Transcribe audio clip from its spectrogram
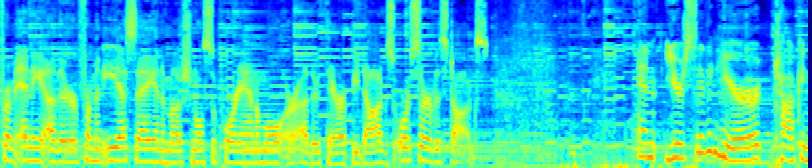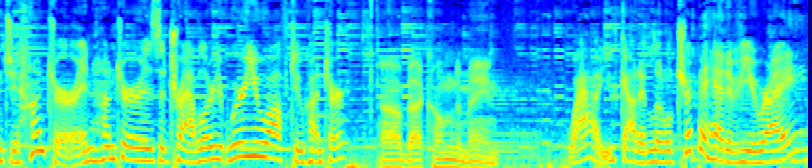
from any other, from an ESA, an emotional support animal, or other therapy dogs or service dogs. And you're sitting here talking to Hunter, and Hunter is a traveler. Where are you off to, Hunter? Uh, back home to Maine. Wow, you've got a little trip ahead of you, right?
